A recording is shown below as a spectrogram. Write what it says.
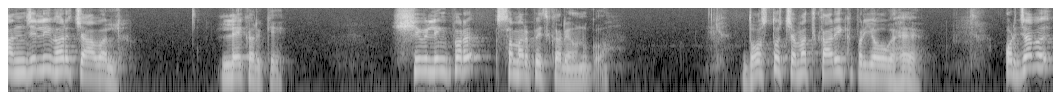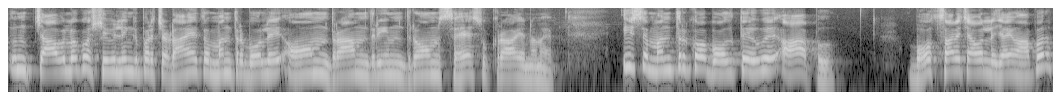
अंजलि भर चावल लेकर के शिवलिंग पर समर्पित करें उनको। दोस्तों, चमत्कारिक प्रयोग है। और जब उन चावलों को शिवलिंग पर चढ़ाएँ तो मंत्र बोले, ओम द्राम द्रीम द्रोम सह शुक्राय नमः। इस मंत्र को बोलते हुए आप बहुत सारे चावल ले जाए वहाँ पर,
